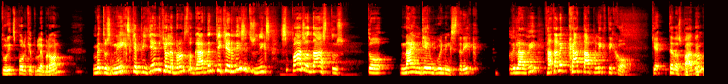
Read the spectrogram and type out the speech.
του Rich Paul και του LeBron με τους Knicks και πηγαίνει και ο LeBron στο Garden και κερδίζει τους Knicks σπάζοντάς τους το 9 game winning streak δηλαδή θα ήταν καταπληκτικό και τέλος πάντων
